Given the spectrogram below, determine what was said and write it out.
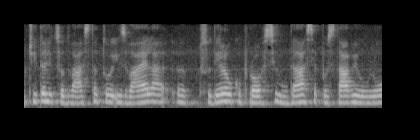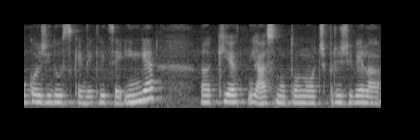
učiteljico dva sta to izvajala, eh, sodelovko prosil, da se postavi v vlogo židovske deklice Inge, eh, ki je jasno to noč preživela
